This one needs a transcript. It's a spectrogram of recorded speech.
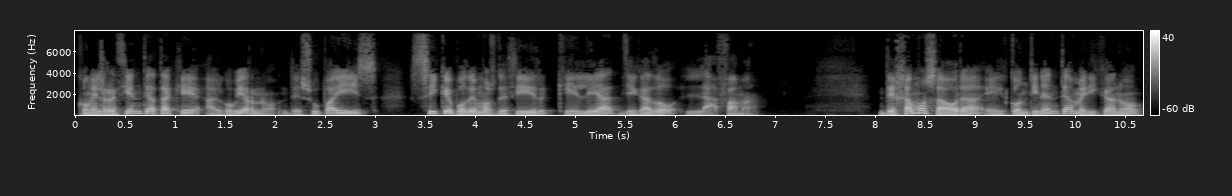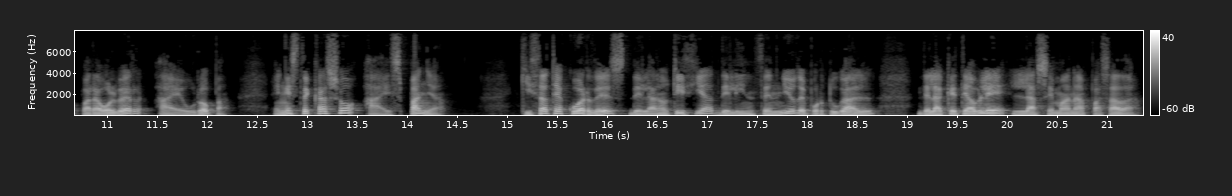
Con el reciente ataque al gobierno de su país, sí que podemos decir que le ha llegado la fama. Dejamos ahora el continente americano para volver a Europa en este caso a España. Quizá te acuerdes de la noticia del incendio de Portugal de la que te hablé la semana pasada.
